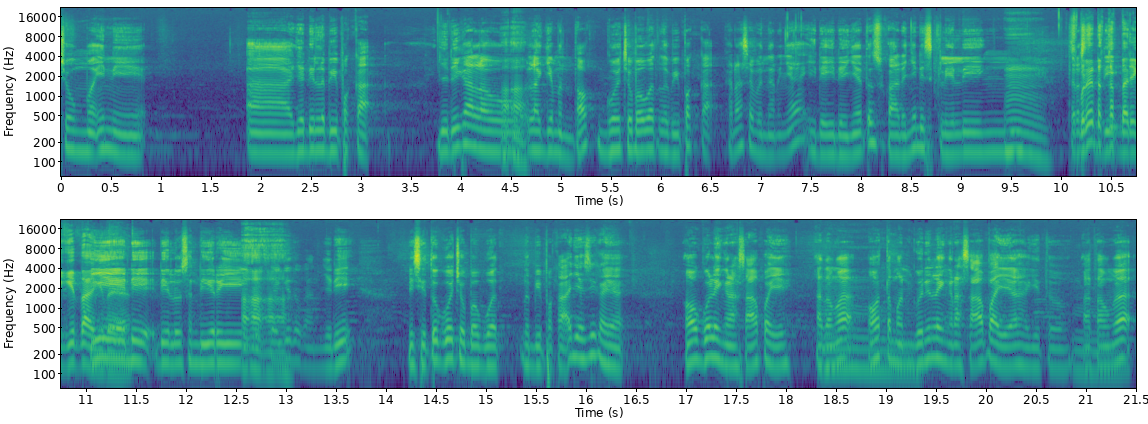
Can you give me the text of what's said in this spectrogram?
cuma ini eh, jadi lebih peka. Jadi kalau lagi mentok, gue coba buat lebih peka karena sebenarnya ide-idenya tuh suka adanya di sekeliling. Hmm, sebenarnya di- dekat dari kita iya, gitu ya. di di lu sendiri ah, kayak gitu kan. Jadi di situ gue coba buat lebih peka aja sih kayak oh gue lagi ngerasa apa ya atau enggak Hmm. oh teman gue ini lagi ngerasa apa ya gitu atau enggak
